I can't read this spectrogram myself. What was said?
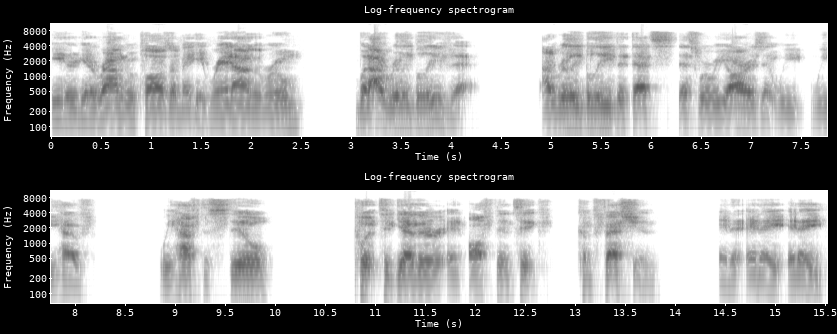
either get a round of applause or may get ran out of the room. But I really believe that. I really believe that that's that's where we are. Is that we we have we have to still put together an authentic confession and a in a in a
